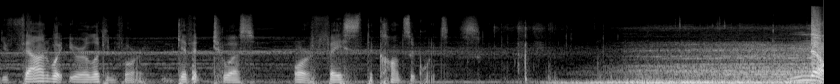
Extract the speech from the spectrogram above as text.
You found what you were looking for. Give it to us or face the consequences. No!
